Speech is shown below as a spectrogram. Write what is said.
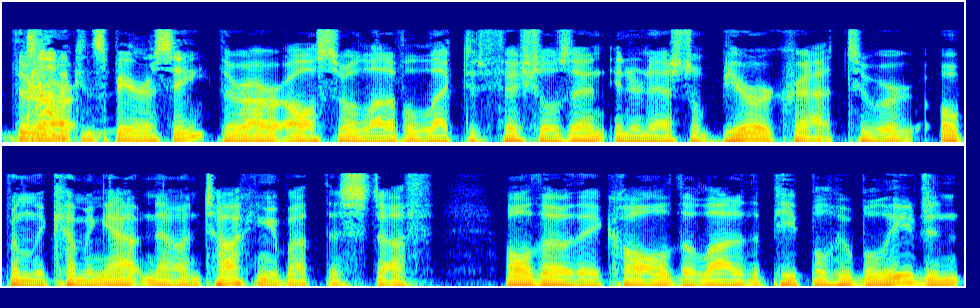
There it's not a conspiracy. There are also a lot of elected officials and international bureaucrats who are openly coming out now and talking about this stuff. Although they called a lot of the people who believed in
